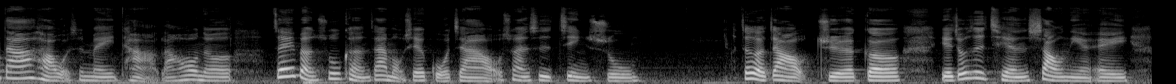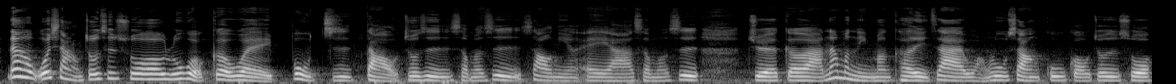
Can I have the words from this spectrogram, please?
大家好，我是 Meta。然后呢，这一本书可能在某些国家哦算是禁书。这个叫《绝歌》，也就是前少年 A。那我想就是说，如果各位不知道就是什么是少年 A 啊，什么是绝歌啊，那么你们可以在网络上 Google，就是说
